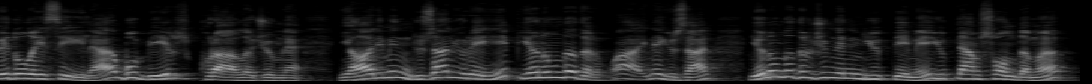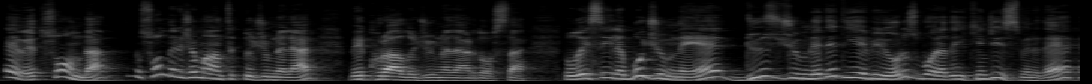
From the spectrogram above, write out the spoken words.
ve dolayısıyla bu bir kurallı cümle. Yarimin güzel yüreği hep yanımdadır. Vay ne güzel. Yanımdadır cümlenin yüklemi, yüklem sonda mı? Evet sonda. Son derece mantıklı cümleler ve kurallı cümleler dostlar. Dolayısıyla bu cümleye düz cümlede diyebiliyoruz. Bu arada ikinci ismini de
